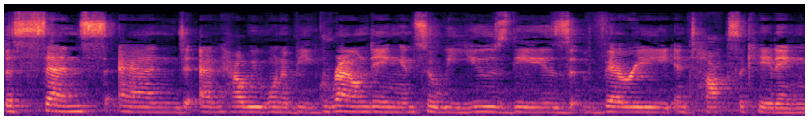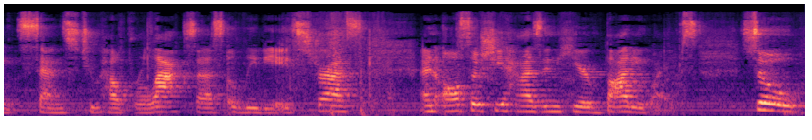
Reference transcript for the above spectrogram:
the scents and, and how we want to be grounding. And so we use these very intoxicating scents to help relax us, alleviate stress. And also, she has in here body wipes. So,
